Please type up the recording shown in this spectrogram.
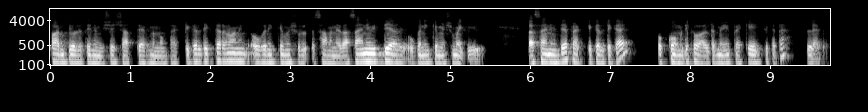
පන්තිවල තියෙන විශේෂත්වයක් නම් මම ප්‍රැක්ටිකල් ටික කරනවානේ ඕගනික් කෙමිස්ට්‍රි සාමාන්‍ය රසායන විද්‍යාව ඕගනික් කෙමිස්ට්‍රිම කිව්වේ. රසායන විද්‍යාව ප්‍රැක්ටිකල් ටිකයි ඔක්කොම ටික ඔයාලට මේ පැකේජ් එකට ලැබෙයි.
